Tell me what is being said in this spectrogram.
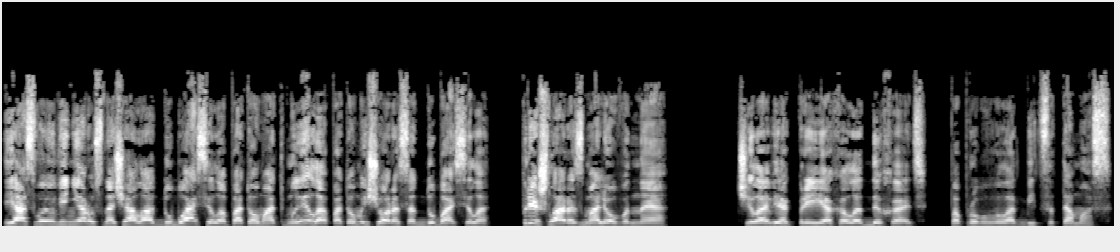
Я свою Венеру сначала отдубасила, потом отмыла, потом еще раз отдубасила. Пришла размалеванная. Человек приехал отдыхать, попробовал отбиться Томас.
